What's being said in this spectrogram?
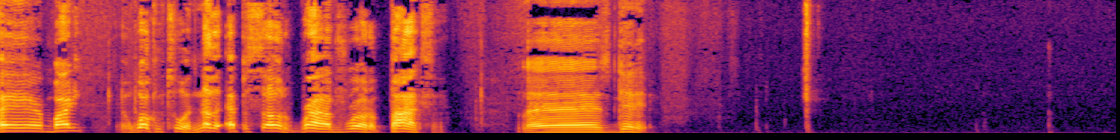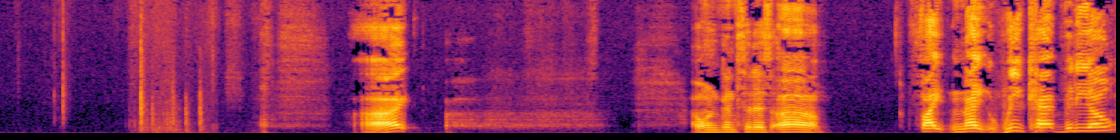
Hey everybody, and welcome to another episode of Rob's World of Boxing. Let's get it. Alright. I want to get into this uh, fight night recap video.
